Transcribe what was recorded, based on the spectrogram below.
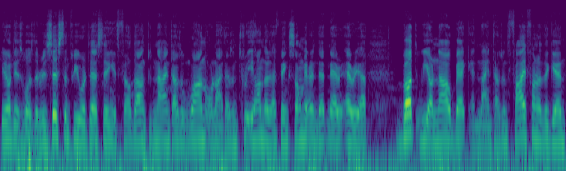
You know, this was the resistance we were testing. It fell down to 9,001 or 9,300, I think, somewhere in that area. But we are now back at 9,500 again.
